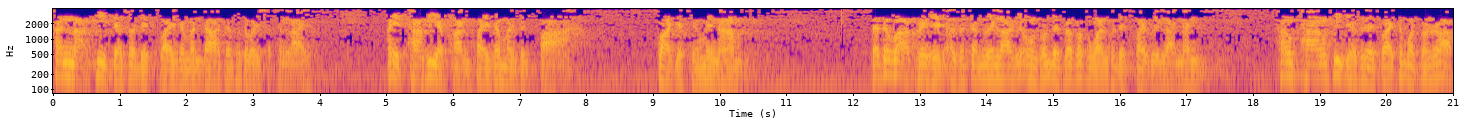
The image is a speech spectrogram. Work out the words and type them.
ขณะที่จะเสด็จไปจะบรรดาท่านพุทธบริษัททั้งหลายให้ทางที่จะผ่านไปถ้ามันเป็นป่า กว่าจะถึงแม่น้ำ แต่ถ้าว่าเป็นเหตุอัศจรรย์เวลาที่องค์สมเด็จพระพักวันเสด็จไปเวลานั้นทั้งทางที่จะเสด็จไปทั้งหมดมันราบ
